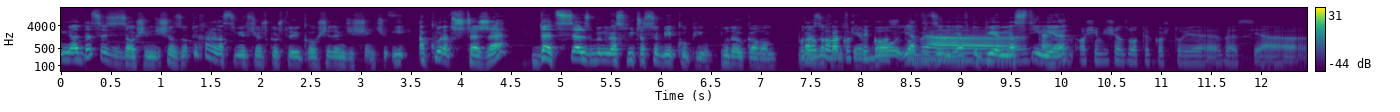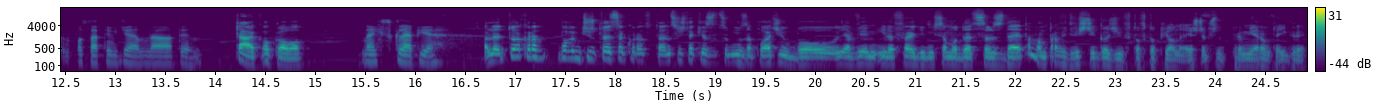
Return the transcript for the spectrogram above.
Na DC jest za 80 zł, ale na Steamie wciąż kosztuje około 70. I akurat szczerze, Dead Cells bym na Switcha sobie kupił, pudełkową. Pudełkowa Bardzo chętnie, bo ja 100, widzę ile ja wtopiłem na Steamie. Ten 80 zł kosztuje wersja, ostatnio widziałem na tym, Tak, około. na ich sklepie. Ale tu akurat powiem Ci, że to jest akurat ten coś takiego, za co bym zapłacił, bo ja wiem ile Friday mi samo Dead Cells daje. Tam mam prawie 200 godzin w to wtopione, jeszcze przed premierą tej gry.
